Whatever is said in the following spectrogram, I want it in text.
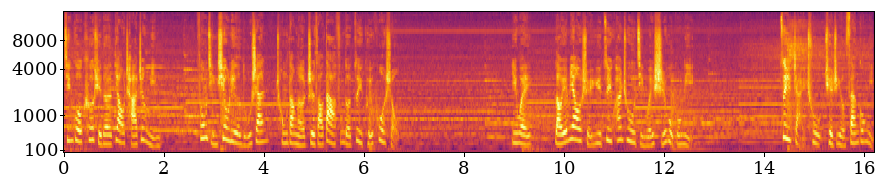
经过科学的调查证明，风景秀丽的庐山充当了制造大风的罪魁祸首。因为老爷庙水域最宽处仅为十五公里，最窄处却只有三公里，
